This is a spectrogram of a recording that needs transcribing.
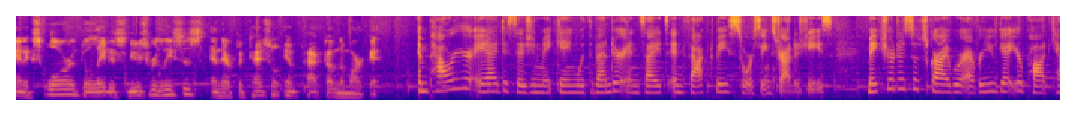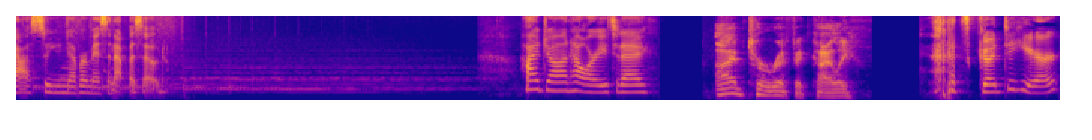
and explore the latest news releases and their potential impact on the market. Empower your AI decision making with vendor insights and fact based sourcing strategies. Make sure to subscribe wherever you get your podcasts so you never miss an episode. Hi, John. How are you today? I'm terrific, Kylie. It's good to hear.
